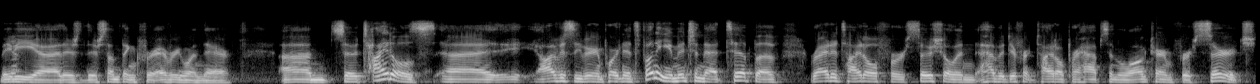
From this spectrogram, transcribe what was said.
maybe yeah. uh, there's there's something for everyone there. Um, so titles, uh, obviously very important. It's funny you mentioned that tip of write a title for social and have a different title perhaps in the long term for search.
